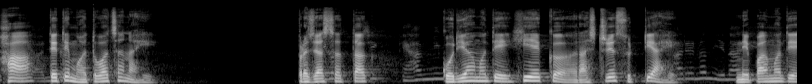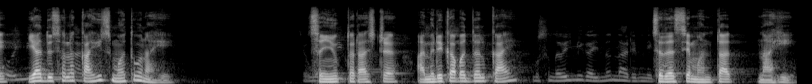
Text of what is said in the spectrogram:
हा तेथे महत्त्वाचा नाही प्रजासत्ताक कोरियामध्ये ही एक राष्ट्रीय सुट्टी आहे नेपाळमध्ये या दिवसाला काहीच महत्त्व नाही संयुक्त राष्ट्र अमेरिकाबद्दल काय? सदस्य म्हणतात नाही.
